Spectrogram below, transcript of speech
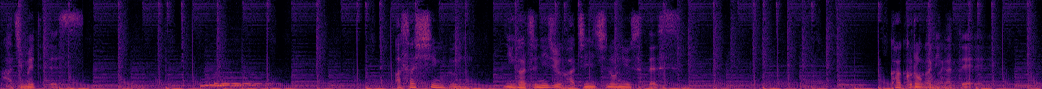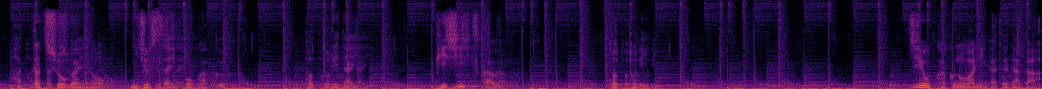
初めてです。朝日新聞2月28日のニュースです。書くのが苦手。発達障害の20歳合格。鳥取大。PC 使う。鳥取。字を書くのは苦手だが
